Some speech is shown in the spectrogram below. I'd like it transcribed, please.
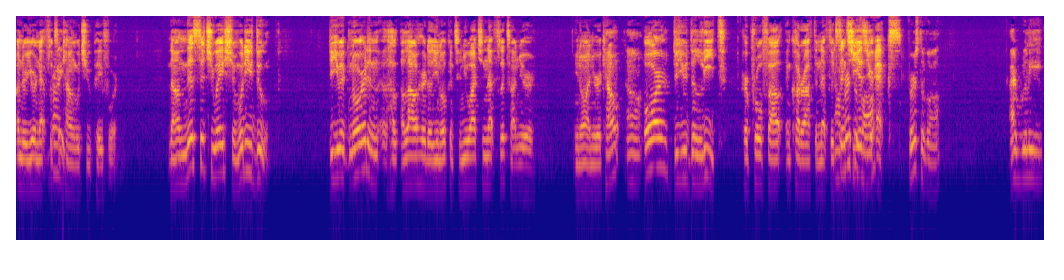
under your Netflix Right. account, which you pay for. Now, in this situation, what do you do? Do you ignore it and uh, allow her to you know continue watching Netflix on your, you know, on your account, Uh, or do you delete her profile and cut her off the Netflix Now, since she is your ex? first of all, I really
